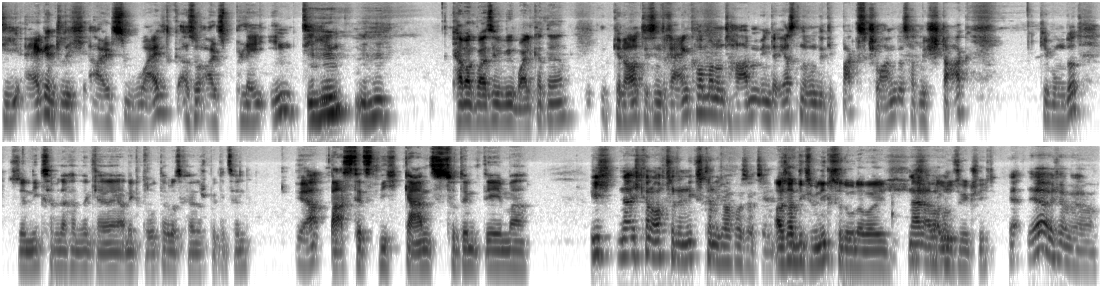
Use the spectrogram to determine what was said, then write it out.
die eigentlich als Wild, also als Play-In-Team, Mhm. Kann man quasi wie Wildcard nennen. genau, die sind reinkommen und haben in der ersten Runde die Bucks geschlagen. Das hat mich stark gewundert. So nix habe ich nachher eine kleine Anekdote, aber das kann ich später erzählen. Ja, Passt jetzt nicht ganz zu dem Thema. Ich, na, ich kann auch zu den Knicks kann ich auch was erzählen. Also hat nichts mit nichts zu tun, aber ich Nein, aber- eine lustige Geschichte. Ja, ja ich habe ja.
